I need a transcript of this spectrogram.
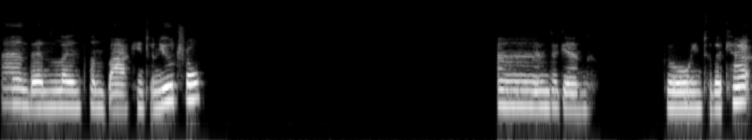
And then lengthen back into neutral. And again, go into the cat.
